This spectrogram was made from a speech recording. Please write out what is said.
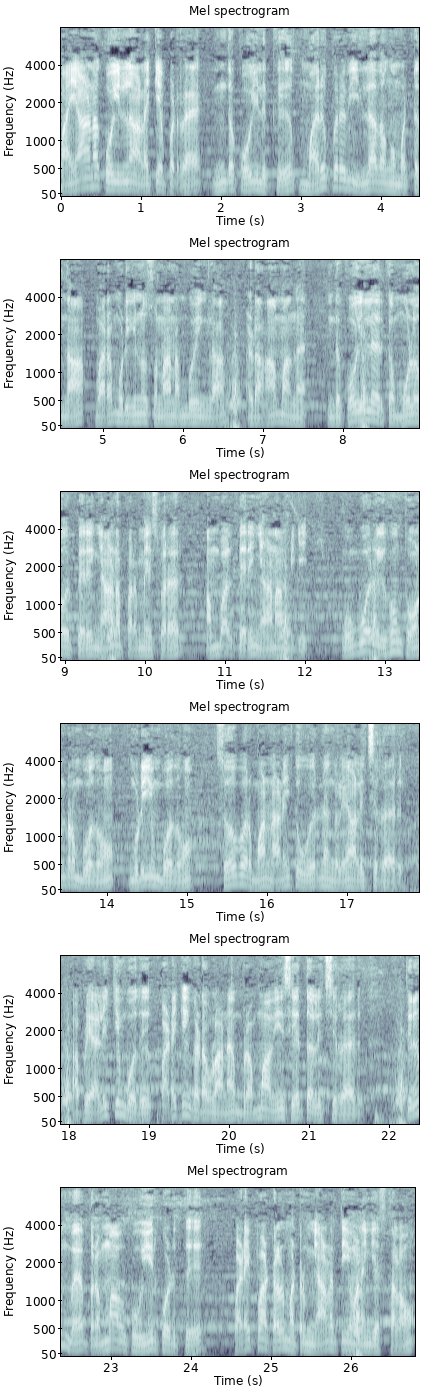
மயான கோயில்னு அழைக்கப்படுற இந்த கோயிலுக்கு மறுபிறவி இல்லாதவங்க மட்டும்தான் வர முடியும்னு சொன்னா நம்புவீங்களா? அட ஆமாங்க. இந்த கோயில்ல இருக்க மூலவர் பேரு ஞான பரமேஸ்வரர் அம்பாள் பேரு ஞானாம்பிகை. ஒவ்வொரு யுகம் தோன்றும் போதும் முடியும் போதும் சிவபெருமான் அனைத்து உயிரினங்களையும் அழிச்சிடுறாரு. அப்படி அழிக்கும் போது படைக்கும் கடவுளான பிரம்மாவையும் சேர்த்து அழிச்சிடுறாரு. திரும்ப பிரம்மாவுக்கு உயிர் கொடுத்து படைப்பாற்றல் மற்றும் ஞானத்தையும் வழங்கிய ஸ்தலம்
